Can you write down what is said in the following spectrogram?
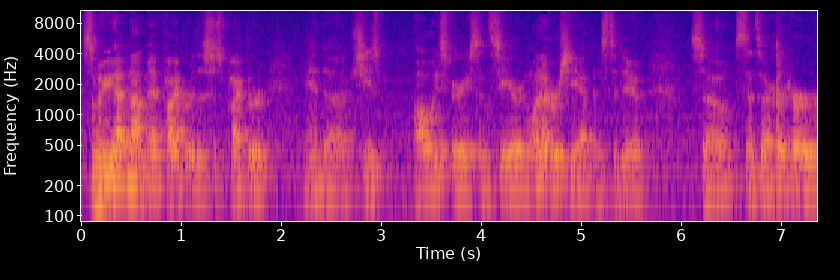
some of you have not met Piper. This is Piper, and uh, she's always very sincere in whatever she happens to do. So since I heard her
